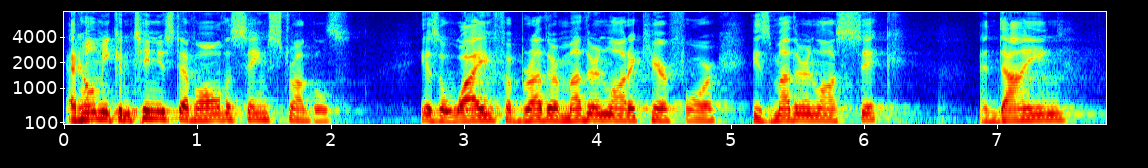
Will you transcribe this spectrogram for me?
At home, he continues to have all the same struggles. He has a wife, a brother, a mother in law to care for. His mother in law sick and dying.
